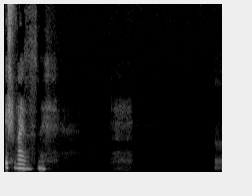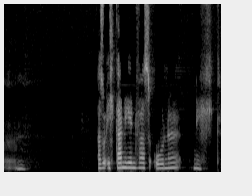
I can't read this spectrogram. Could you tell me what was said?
Ich weiß es nicht. Also ich kann jedenfalls ohne nicht.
